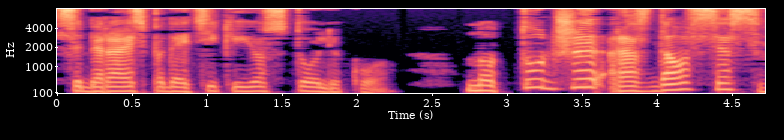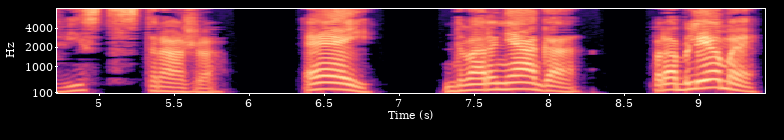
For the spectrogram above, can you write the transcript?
собираясь подойти к ее столику. Но тут же раздался свист стража. — Эй, дворняга, проблемы?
